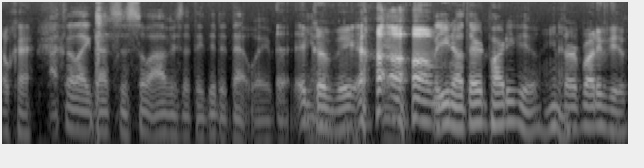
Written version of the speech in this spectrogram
Okay, I feel like that's just so obvious that they did it that way. But it could know. be. Yeah. um, but you know, third party view. You know, third party view.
